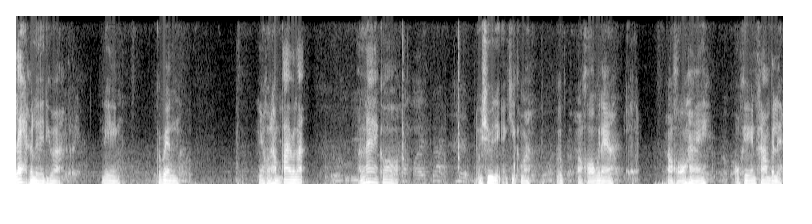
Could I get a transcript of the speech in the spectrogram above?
แรกกันเลยดีกว่า นี่เอง ก็เป็น เนี่ยผมทำป้ายไว้ละ อันแรกก็ ดูชื่อดิคลิกเข้ามาปึ๊บเอาของไปไหนอะเอาของหาย โอเคงั้นข้ามไปเลย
